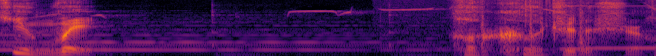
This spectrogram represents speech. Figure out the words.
敬畏和克制的时候，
